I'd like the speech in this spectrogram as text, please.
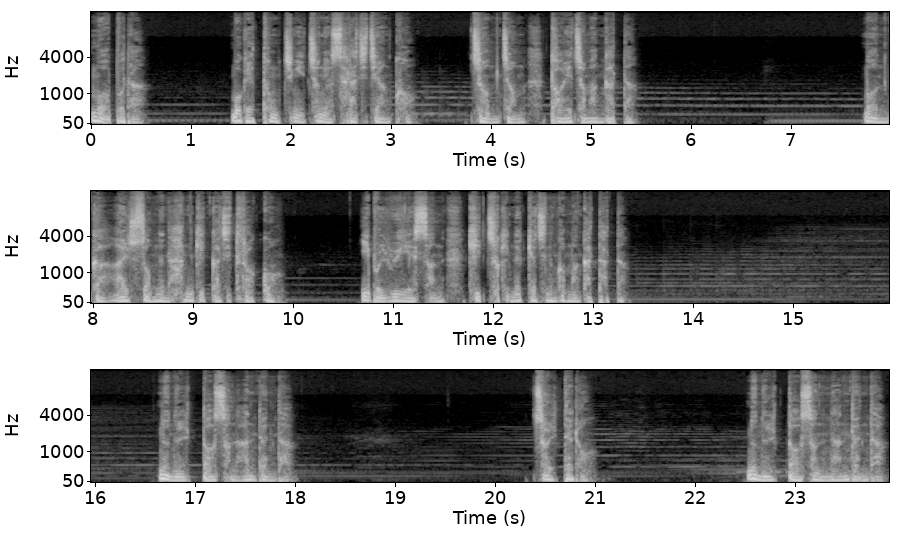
무엇보다 목의 통증이 전혀 사라지지 않고 점점 더해져만 갔다. 뭔가 알 수 없는 한기까지 들었고 이불 위에선 기척이 느껴지는 것만 같았다. 눈을 떠선 안 된다. 절대로 눈을 떠서는 안 된다.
